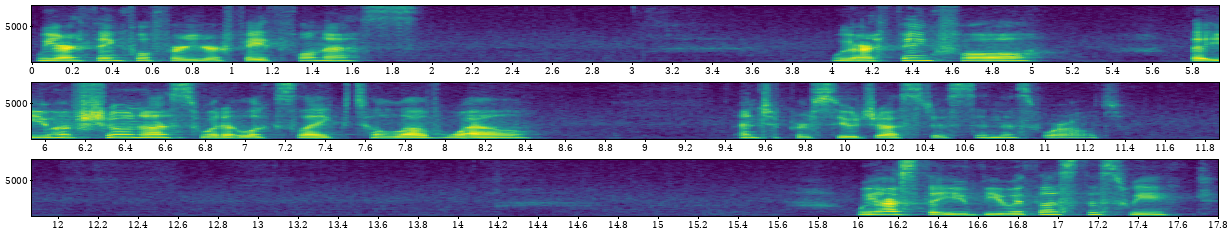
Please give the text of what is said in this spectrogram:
We are thankful for your faithfulness. We are thankful that you have shown us what it looks like to love well and to pursue justice in this world. We ask that you be with us this week.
